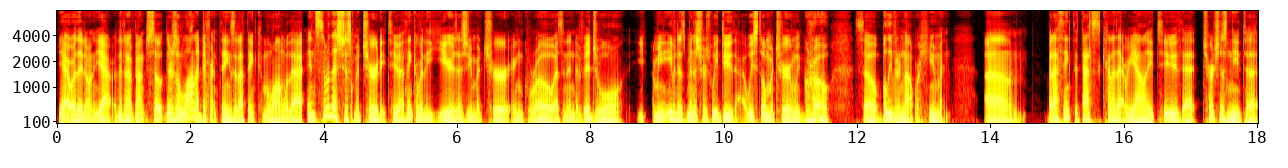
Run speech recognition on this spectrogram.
Yeah, or they don't. Yeah, or they don't have boundaries. So there's a lot of different things that I think come along with that, and some of that's just maturity too. I think over the years, as you mature and grow as an individual, I mean, even as ministers, we do that. We still mature and we grow. So believe it or not, we're human. Um, but I think that that's kind of that reality too. That churches need to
